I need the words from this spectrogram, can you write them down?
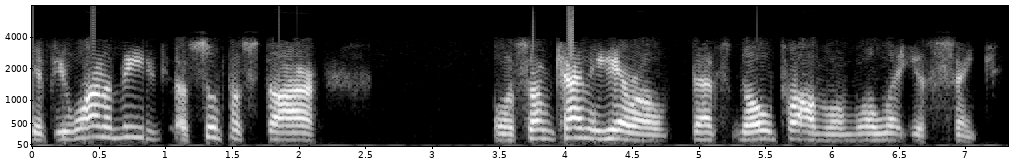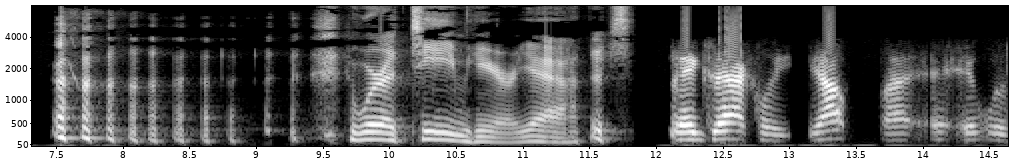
if you want to be a superstar or some kind of hero, that's no problem. We'll let you sink. We're a team here. Yeah. Exactly. Yep. Uh, it was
